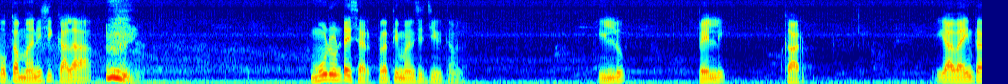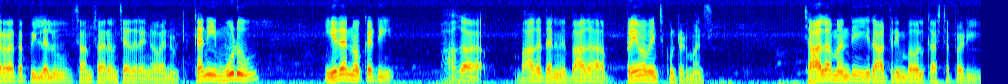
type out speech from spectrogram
ఒక మనిషి కళ మూడు ఉంటాయి సార్ ప్రతి మనిషి జీవితంలో. ఇల్లు పెళ్ళి కారు. ఇక అవి అయిన తర్వాత పిల్లలు సంసారం చదరంగా అవన్నీ ఉంటాయి. కానీ ఈ మూడు ఏదన్నా ఒకటి బాగా బాగా దాని మీద బాగా ప్రేమ పెంచుకుంటాడు మనిషి. చాలామంది రాత్రింబవలు కష్టపడి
